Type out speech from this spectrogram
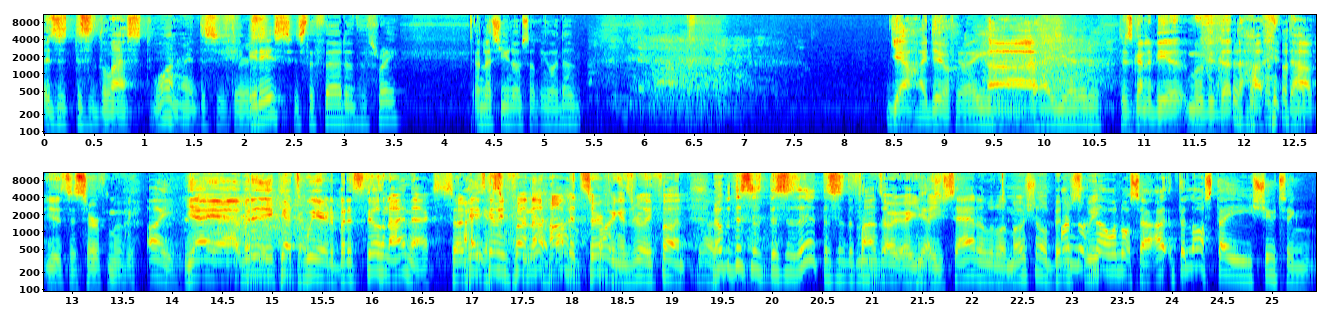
is this, this is the last one, right? This is there's... It is. It's the third of the three. Unless you know something I don't. Yeah, I do. Yeah, Uh, yeah, yeah. There's going to be a movie that the, the it's a surf movie. Aye. Yeah, yeah, but it, it gets weird, but it's still an IMAX, so I mean, it's going to be fun. The yeah, Hobbit fine, surfing fine. is really fun. No. No, but this is this is it. This is the fun. Are, are, you, Yes. are you sad, a little emotional, I'm not, bittersweet? no, I'm not sad. I, the last day shooting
